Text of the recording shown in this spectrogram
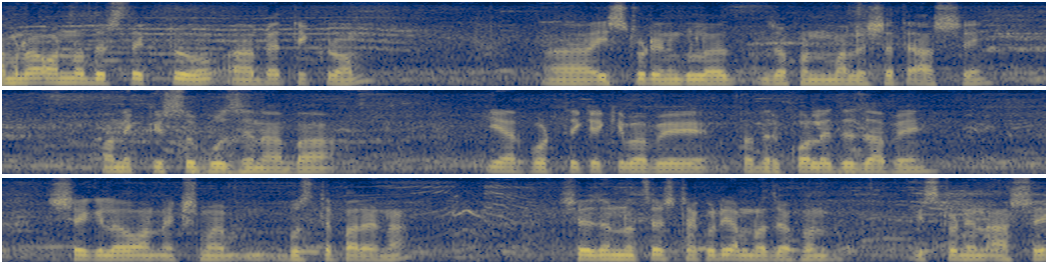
আমরা অন্য দেশ একটু ব্যতিক্রম। স্টুডেন্টগুলো যখন মালয়েশিয়াতে আসে, অনেক কিছু বুঝে না বা এয়ারপোর্ট থেকে কীভাবে তাদের কলেজে যাবে, সেগুলো অনেক সময় বুঝতে পারে না। সেই জন্য চেষ্টা করি আমরা যখন স্টুডেন্ট আসে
